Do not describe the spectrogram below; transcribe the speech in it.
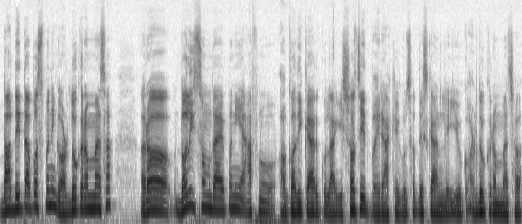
बाध्यतावश पनि घट्दो क्रममा छ। र दलित समुदाय पनि आफ्नो हक अधिकारको लागि सचेत भइराखेको छ। त्यस कारणले यो घट्दो क्रममा छ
